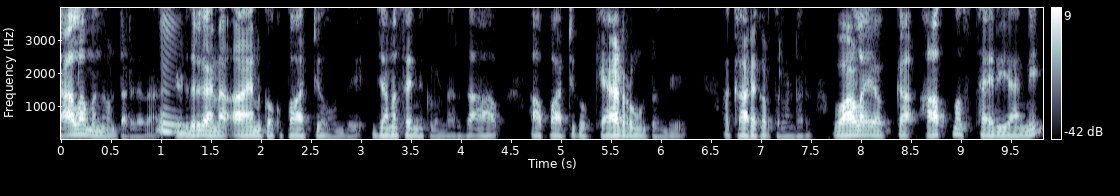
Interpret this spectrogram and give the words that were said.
చాలామంది ఉంటారు కదా. ఎదురుగా ఆయన ఆయనకు ఒక పార్టీ ఉంది. జన సైనికులు ఉన్నారు. ఆ ఆ పార్టీకి ఒక క్యాడర్ ఉంటుంది. ఆ కార్యకర్తలు ఉంటారు. వాళ్ళ యొక్క ఆత్మస్థైర్యాన్ని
